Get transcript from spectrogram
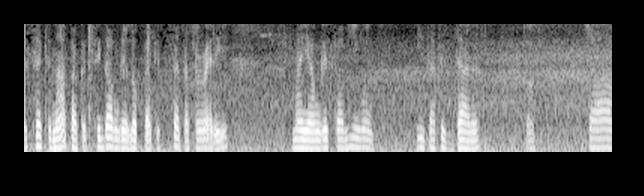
setting up. I could see down there look like it's set up already. My youngest son, he went, he's at his dad. So, ciao.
